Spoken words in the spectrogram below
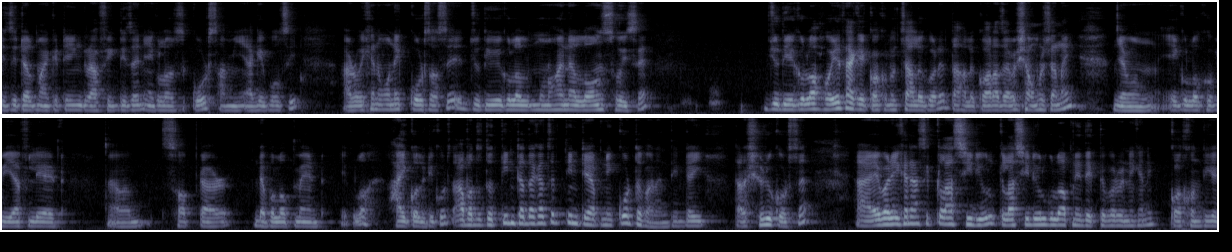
ডিজিটাল মার্কেটিং গ্রাফিক ডিজাইন এগুলো হচ্ছে কোর্স আমি আগে বলছি। আর ওইখানে অনেক কোর্স আছে, যদিও এগুলো মনে হয় না লঞ্চ হয়েছে যদি এগুলো হয়ে থাকে, কখনো চালু করে, তাহলে করা যাবে, সমস্যা নাই। যেমন এগুলো খুবই অ্যাফিলিয়েট সফটওয়্যার ডেভেলপমেন্ট এগুলো হাই কোয়ালিটি কোর্স আপাতত তিনটা দেখাচ্ছে, তিনটে আপনি করতে পারেন, তিনটাই তারা শুরু করছে। এবার এখানে আছে ক্লাস শিডিউল ক্লাস শিডিউলগুলো আপনি দেখতে পারবেন এখানে, কখন থেকে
